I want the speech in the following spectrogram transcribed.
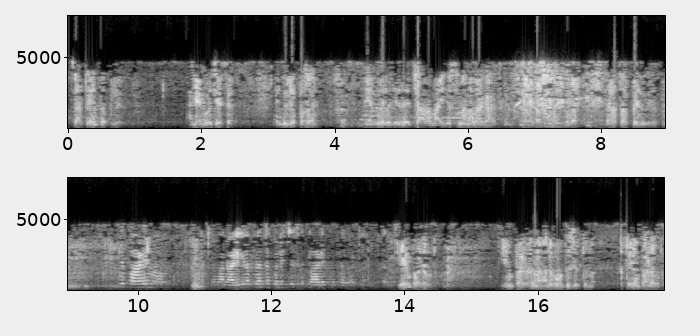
దాంట్లో ఏం తప్పలేదు. నేను కూడా చేశాను ఎందుకు చెప్పరా? నేను కూడా చేసే చాలా మాయ చేస్తున్నాను అలాగా. చాలా తప్పేం లేదు? మనం అడిగినప్పుడంతా కొనిచ్చేస్తే పాడైపోతారు అట్లా ఏం పాడవరు ఏం పాడవరు నా అనుభవంతో చెప్తున్నా. అట్లా ఏం పాడవరు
